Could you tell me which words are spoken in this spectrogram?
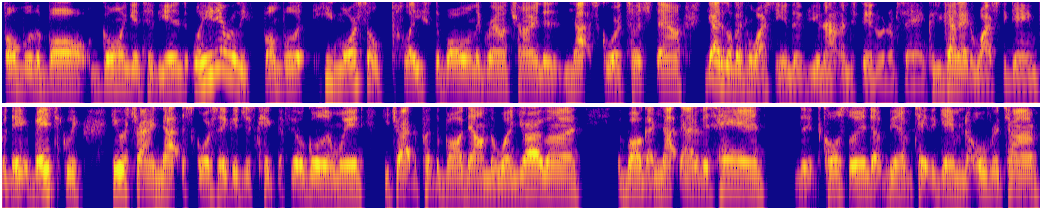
fumble the ball going into the end. Well, he didn't really fumble it. He more so placed the ball on the ground trying to not score a touchdown. You got to go back and watch the end of you're not understanding what I'm saying because you kind of had to watch the game. But they basically he was trying not to score so they could just kick the field goal and win. He tried to put the ball down the one yard line. The ball got knocked out of his hand. The Coastal ended up being able to take the game into overtime.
